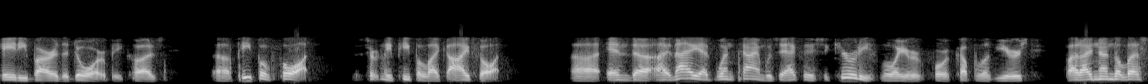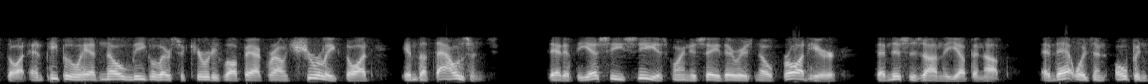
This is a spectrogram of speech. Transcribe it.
Katie bar the door because uh, people thought, certainly people like I thought, uh, and uh, and I at one time was actually a securities lawyer for a couple of years, but I nonetheless thought, and people who had no legal or securities law background surely thought in the thousands that if the SEC is going to say there is no fraud here, then this is on the up and up. And that was an open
